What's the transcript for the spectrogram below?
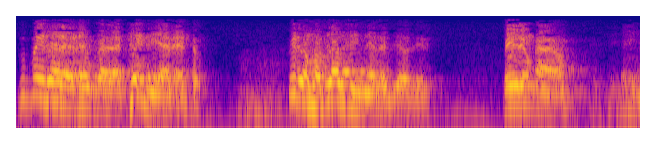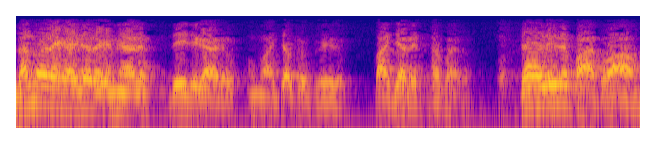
သူပြေးတဲ့ထုတ်ကလည်းထိတ်နေရတဲ့ထုတ်ပြီးတော့မပြောက်စီနဲ့လည်းပြောသေးတယ်ပေးတော့ကရော လမ်းသွားတဲ့ခါကျတော့ခင်ဗျားတို့ဈေးတကားတို့ဥမာကြောက်ထုတ်ကလေးတို့ပါကြတယ်ထားပါတော့ဒါလေးလည်းပါသွားအောင်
